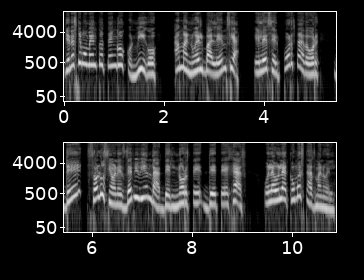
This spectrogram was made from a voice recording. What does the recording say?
Y en este momento tengo conmigo a Manuel Valencia. Él es el portador de Soluciones de Vivienda del Norte de Texas. Hola, hola, ¿cómo estás, Manuel?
